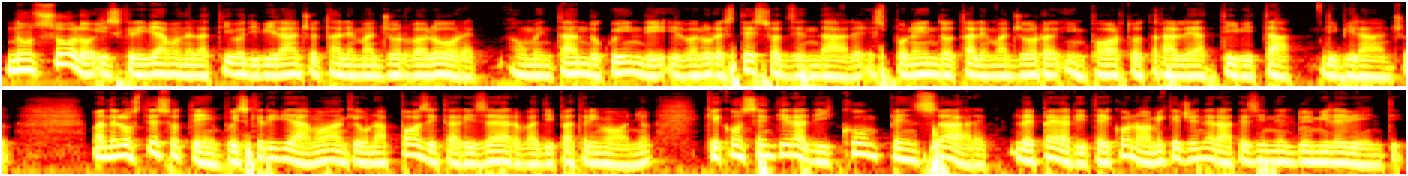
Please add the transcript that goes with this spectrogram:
non solo iscriviamo nell'attivo di bilancio tale maggior valore, aumentando quindi il valore stesso aziendale, esponendo tale maggior importo tra le attività di bilancio, ma nello stesso tempo iscriviamo anche un'apposita riserva di patrimonio che consentirà di compensare le perdite economiche generatesi nel 2020,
